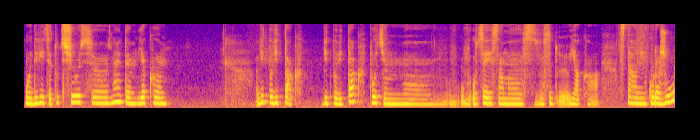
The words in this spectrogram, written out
Ой, дивіться, тут щось, е, знаєте, як е, відповідь так. Відповідь так, потім е, оцей саме як стан куражу,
